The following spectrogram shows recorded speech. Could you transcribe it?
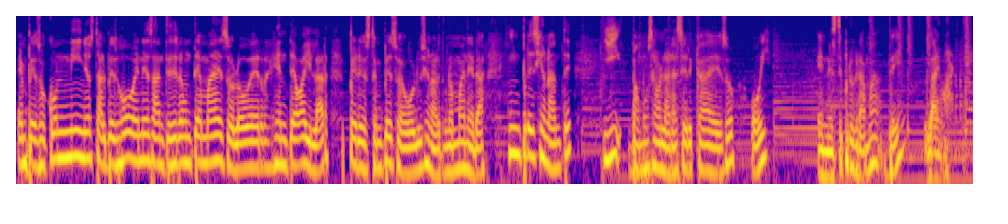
Empezó con niños, tal vez jóvenes, antes era un tema de solo ver gente bailar, pero esto empezó a evolucionar de una manera impresionante y vamos a hablar acerca de eso hoy en este programa de Lionheart.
